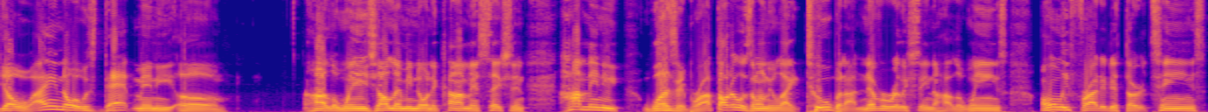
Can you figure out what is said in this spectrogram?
Yo, I didn't know it was that many um Halloweens. Y'all let me know in the comment section how many was it, bro? I thought it was only like two, but I never really seen the Halloweens. Only Friday the 13th.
